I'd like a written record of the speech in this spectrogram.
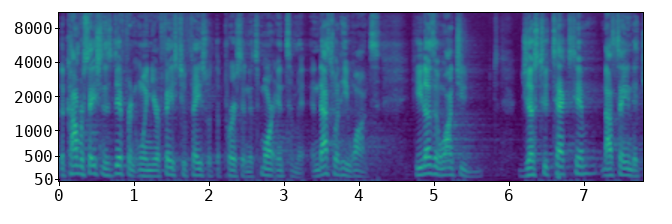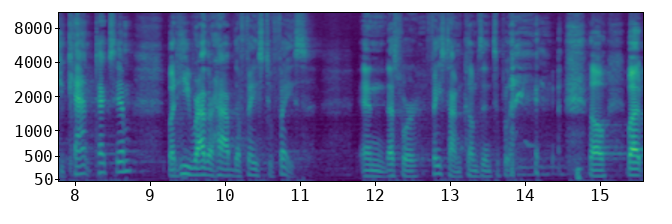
the conversation is different when you're face to face with the person. It's more intimate. And that's what he wants. He doesn't want you just to text him, not saying that you can't text him, but he rather have the face to face. And that's where FaceTime comes into play. so, but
